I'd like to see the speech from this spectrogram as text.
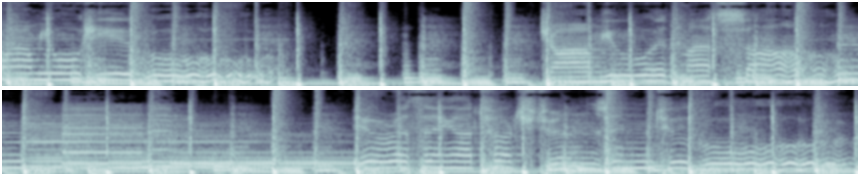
I'm your hero. Charm you with my song. Everything I touch turns into gold.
